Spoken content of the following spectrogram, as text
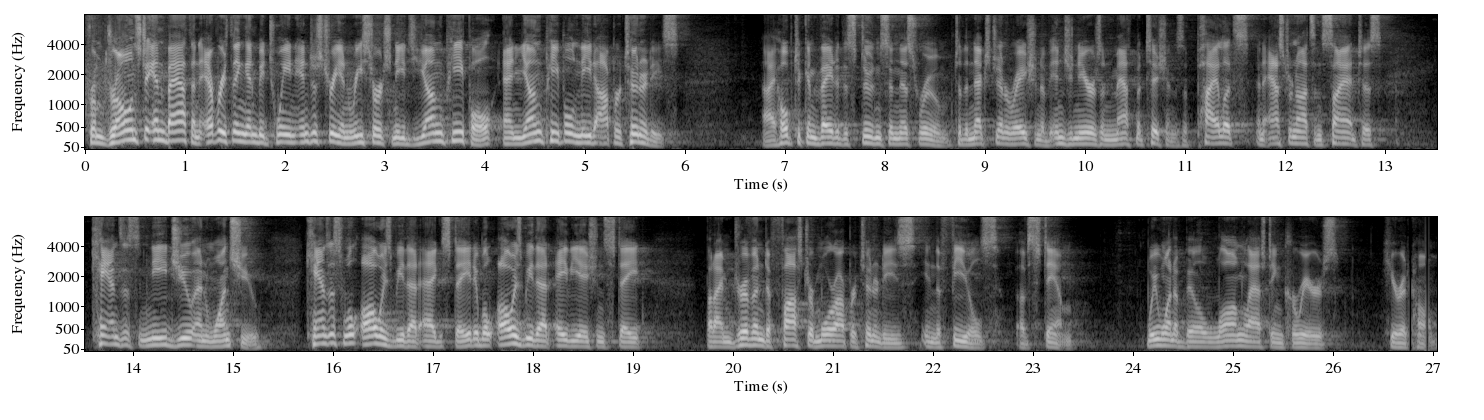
From drones to NBAF and everything in between, industry and research needs young people, and young people need opportunities. I hope to convey to the students in this room, to the next generation of engineers and mathematicians, of pilots and astronauts and scientists, Kansas needs you and wants you. Kansas will always be that ag state, it will always be that aviation state, but I'm driven to foster more opportunities in the fields of STEM. We want to build long lasting careers here at home.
